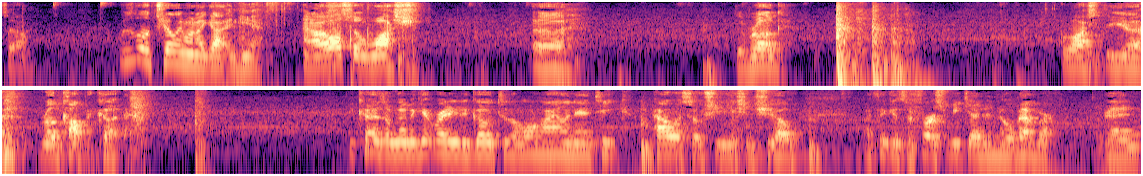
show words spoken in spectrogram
So it was a little chilly when I got in here. And I also washed uh, the Rugg. I washed the uh, Rugg carpet cut because I'm going to get ready to go to the Long Island Antique Power Association show. I think it's the first weekend in November. And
